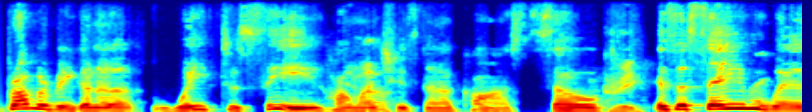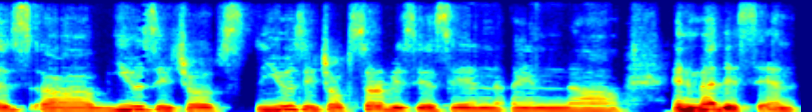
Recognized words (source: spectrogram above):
Probably going to wait to see how yeah. much it's going to cost. So Agreed. it's the same with uh, usage of usage of services in in uh, in medicine.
